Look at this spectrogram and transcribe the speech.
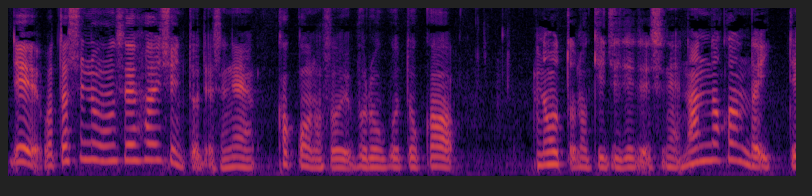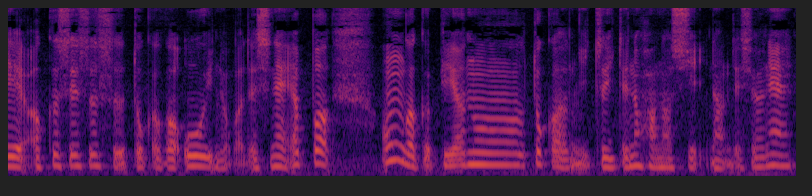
で私の音声配信とですね過去のそういうブログとかノートの記事でですねなんだかんだ言ってアクセス数とかが多いのがですねやっぱ音楽ピアノとかについての話なんですよね。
